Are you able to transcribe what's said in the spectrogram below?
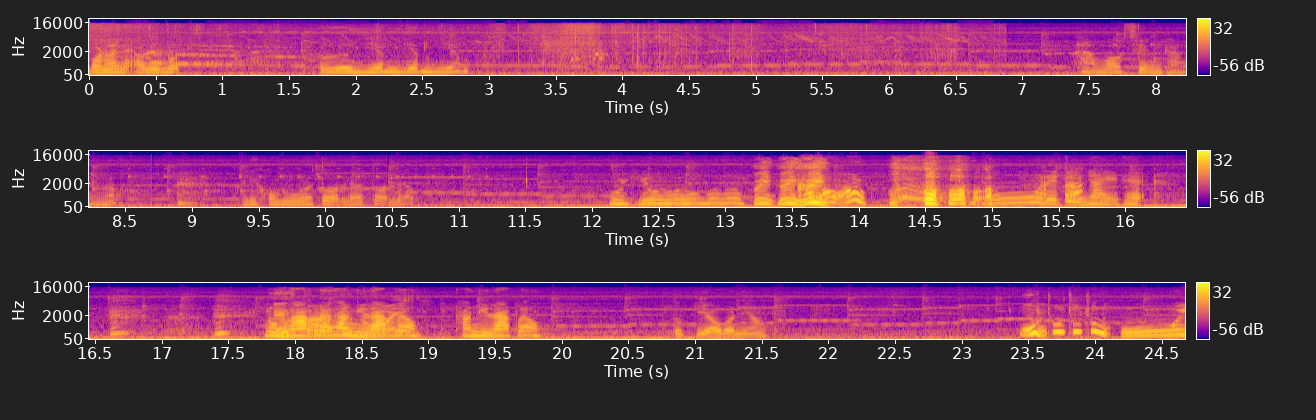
บอนั่นแหละเอาลงรถเออเยี่ยมเยี่ยมเยี่ยมห้ามเบาเสียงดังเนาะอันนี้ของหนูนะตอดแล้วตอดแล้วอุ้ยอุ้ยอุ้ยอุ้ยอุ้ยเฮ้ยเฮ้ยเฮ้ยเอาเอาเอาโอ้ได้ตัวใหญ่แท้หนูได้รักปลาแล้วทางนี้ตัวน้รัอกยแล้ว ทางนี้รักแล้ว ตัวเกี๊ยวบะเนี้ยอุ้ยจุ๊จุ๊จุ๊อุ้ย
